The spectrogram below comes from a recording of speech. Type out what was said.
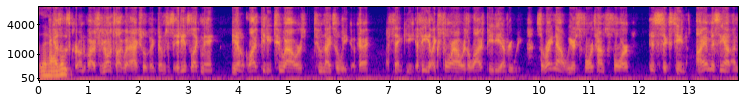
They, they because of haven't. this coronavirus. If you want to talk about actual victims, it's idiots like me. You know, live PD two hours, two nights a week. Okay, I think I think you get like four hours of live PD every week. So right now we are four times four is sixteen. I am missing out on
